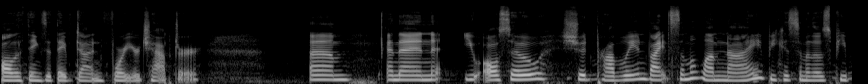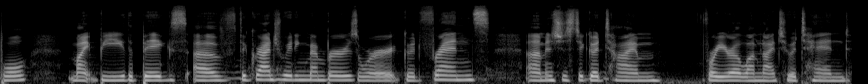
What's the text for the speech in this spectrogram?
all the things that they've done for your chapter. Um, and then you also should probably invite some alumni because some of those people might be the bigs of the graduating members or good friends. Um, it's just a good time for your alumni to attend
